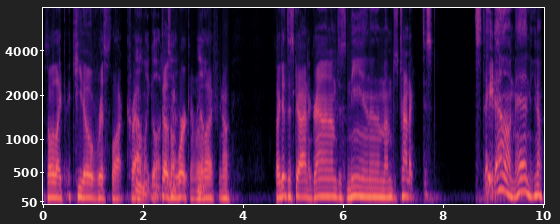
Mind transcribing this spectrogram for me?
So like a keto wrist lock crap. Oh my God, doesn't yeah. work in real No. life, you know. So I get this guy on the ground. I'm just kneeing him. I'm just trying to just stay down, man. You know.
